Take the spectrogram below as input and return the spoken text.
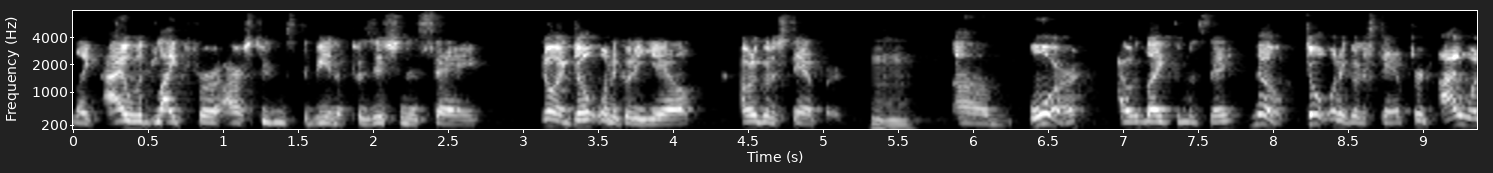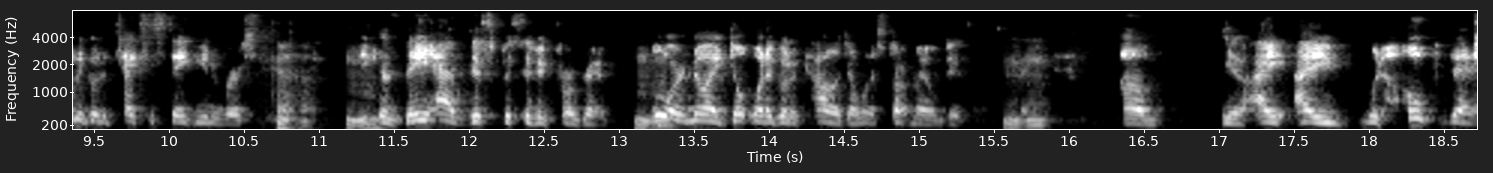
like, I would like for our students to be in a position to say, no, I don't want to go to Yale. I want to go to Stanford. Mm-hmm. Um, or I would like them to say, no, don't want to go to Stanford. I want to go to Texas State University mm-hmm. because they have this specific program. Mm-hmm. Or no, I don't want to go to college. I want to start my own business. Mm-hmm. Um, you know, I, I would hope that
